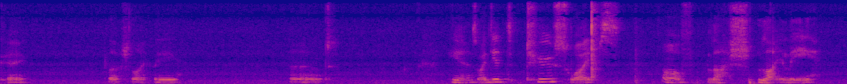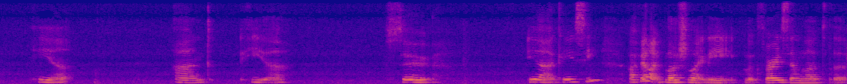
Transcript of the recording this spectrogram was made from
Okay, blush lightly, and yeah, so I did two swipes of blush lightly here and here. So yeah, can you see? I feel like Blush Lightly looks very similar to the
